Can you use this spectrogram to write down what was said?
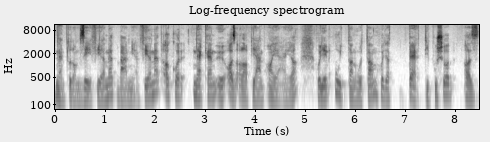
nem tudom, Z-filmet, bármilyen filmet, akkor nekem ő az alapján ajánlja, hogy én úgy tanultam, hogy a te típusod az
